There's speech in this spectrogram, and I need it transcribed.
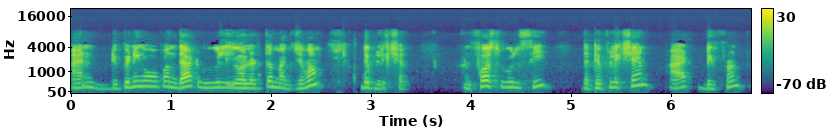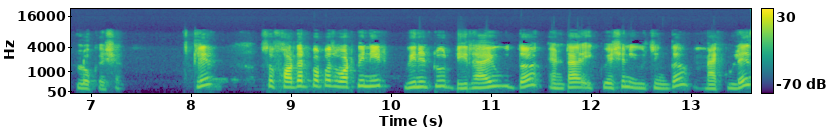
And depending upon that we will evaluate the maximum deflection. And first we will see the deflection at different location. Clear? So for that purpose what we need? We need to derive the entire equation using the Macaulay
